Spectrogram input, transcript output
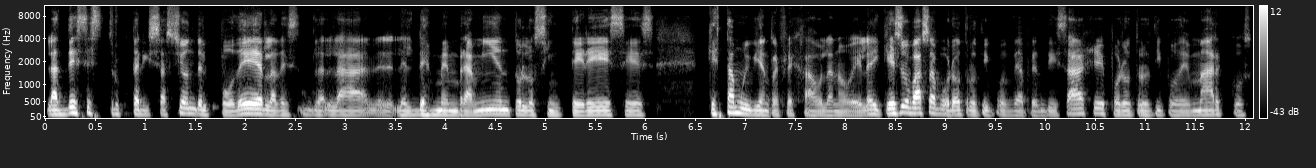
la desestructurización del poder, el desmembramiento, los intereses, que está muy bien reflejado en la novela y que eso pasa por otro tipo de aprendizaje, por otro tipo de marcos.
